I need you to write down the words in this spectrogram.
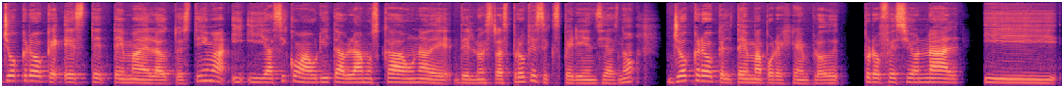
yo creo que este tema de la autoestima, y, y así como ahorita hablamos cada una de, de nuestras propias experiencias, ¿no? Yo creo que el tema, por ejemplo, de profesional y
